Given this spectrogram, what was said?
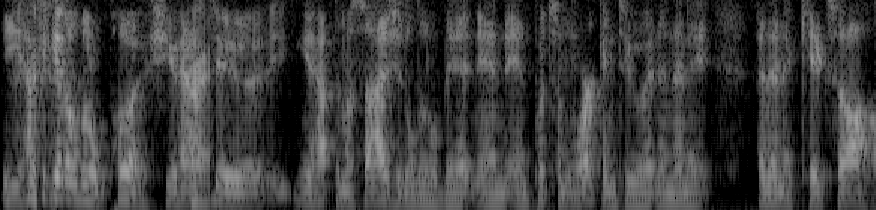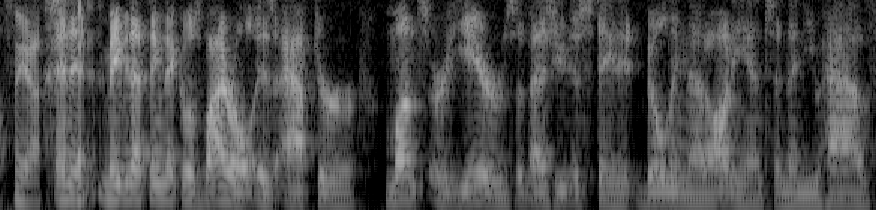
you have to give it a little push. You have Right. to, you have to massage it a little bit and and put some work into it, and then it, and then it kicks off. Yeah. And then maybe that thing that goes viral is after months or years of, as you just stated, building that audience, and then you have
